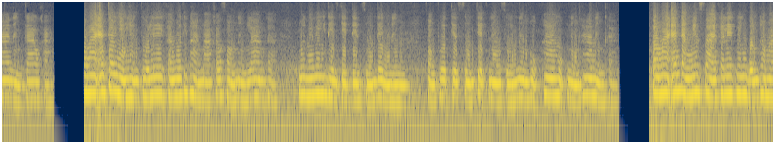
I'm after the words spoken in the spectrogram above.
ห้าหนึ่งเก้าค่ะ ต่อมาแอดเจ้าหญิงแห่งตัวเลขค่ะงวดที่ผ่านมาเขาสองหนึ่งล่างค่ะงวดนี้วิ่งให้เด่นเจ็ดเด่นศูนย์เด่นหนึ่งสองตัวเจ็ดศูนย์เจ็ดหนึ่งศูนย์หนึ่งหกห้าหกหนึ่งห้าหนึ่งค่ะ ต่อมาแอดดังเม็ดซ้ายค่ะเลขวิ่งบนเข้ามา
